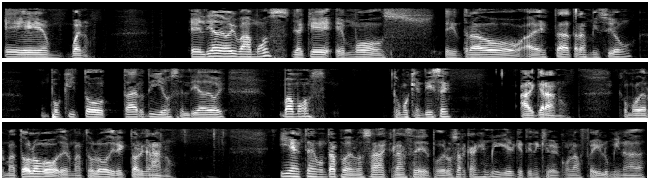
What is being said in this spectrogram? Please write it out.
Eh, bueno, el día de hoy vamos, ya que hemos entrado a esta transmisión un poquito tardíos el día de hoy, vamos, como quien dice, al grano. Como dermatólogo, dermatólogo directo al grano. Y esta es otra poderosa clase del poderoso Arcángel Miguel que tiene que ver con la fe iluminada.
